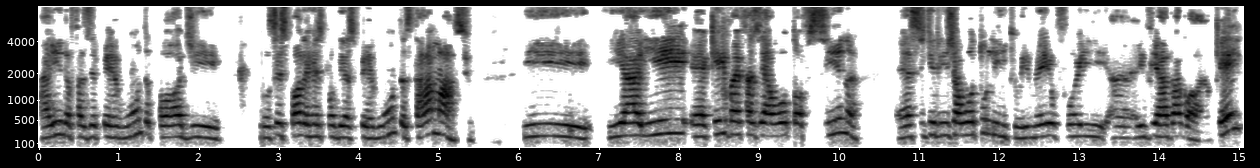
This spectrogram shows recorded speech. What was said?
ainda fazer pergunta, pode, vocês podem responder as perguntas, tá, Márcio? E, e aí, é, quem vai fazer a outra oficina é, se dirige ao outro link. O e-mail foi é, enviado agora, ok?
